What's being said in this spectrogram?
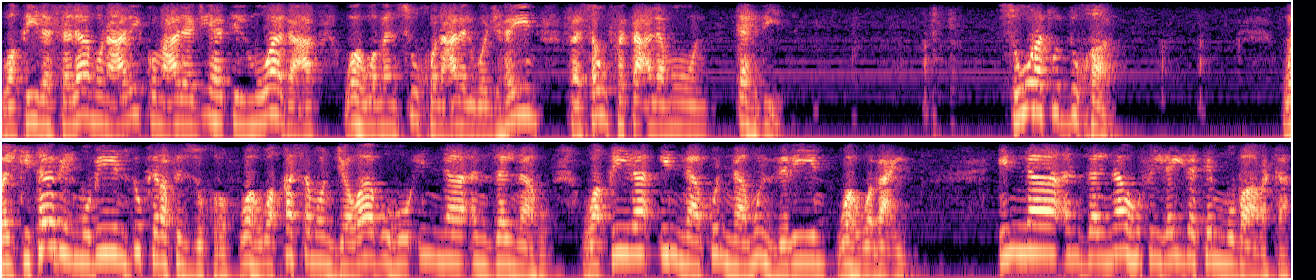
وقيل سلام عليكم على جهة الموادعة وهو منسوخ على الوجهين فسوف تعلمون تهديد. سورة الدخان. والكتاب المبين ذكر في الزخرف وهو قسم جوابه إنا أنزلناه وقيل إنا كنا منذرين وهو بعيد. إنا أنزلناه في ليلة مباركة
